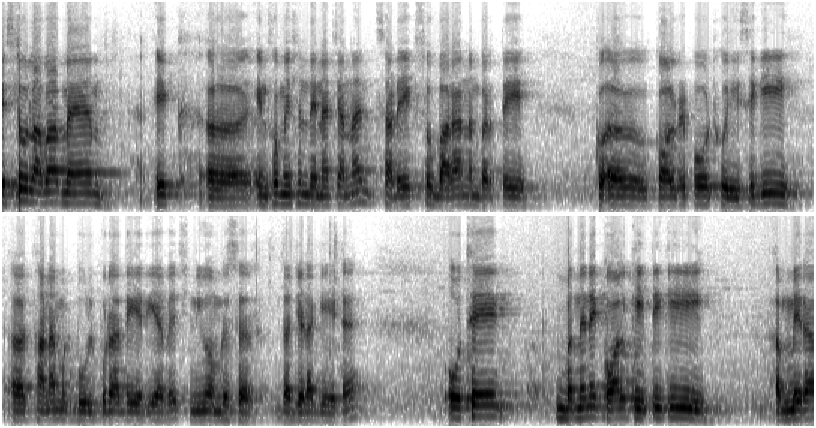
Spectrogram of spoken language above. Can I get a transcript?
ਇਸ ਤੋਂ ਇਲਾਵਾ ਮੈਂ ਇੱਕ ਇਨਫੋਰਮੇਸ਼ਨ ਦੇਣਾ ਚਾਹਨਾ ਸਾਡੇ 112 ਨੰਬਰ ਤੇ ਕਾਲ ਰਿਪੋਰਟ ਹੋਈ ਸੀਗੀ ਥਾਣਾ ਮਕਬੂਲਪੁਰਾ ਦੇ ਏਰੀਆ ਵਿੱਚ, ਨਿਊ ਅੰਮ੍ਰਿਤਸਰ ਦਾ ਜਿਹੜਾ ਗੇਟ ਹੈ। ਉਥੇ ਬੰਦੇ ਨੇ ਕਾਲ ਕੀਤੀ ਕਿ ਮੇਰਾ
